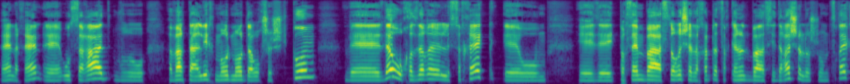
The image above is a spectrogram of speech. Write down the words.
כן, נכון, אה, הוא שרד והוא עבר תהליך מאוד מאוד ארוך של שיקום וזהו, הוא חוזר לשחק, הוא, זה התפרסם בסטורי של אחת השחקנות בסדרה שלו שהוא משחק,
